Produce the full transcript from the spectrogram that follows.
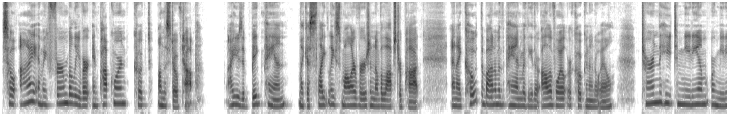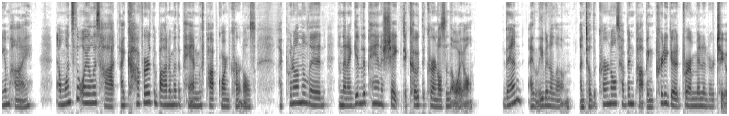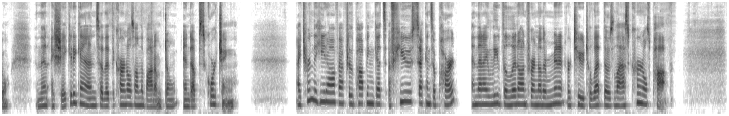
So I am a firm believer in popcorn cooked on the stovetop. I use a big pan, like a slightly smaller version of a lobster pot, and I coat the bottom of the pan with either olive oil or coconut oil, turn the heat to medium or medium high, And once the oil is hot, I cover the bottom of the pan with popcorn kernels. I put on the lid and then I give the pan a shake to coat the kernels in the oil. Then I leave it alone until the kernels have been popping pretty good for a minute or two. And then I shake it again so that the kernels on the bottom don't end up scorching. I turn the heat off after the popping gets a few seconds apart, and then I leave the lid on for another minute or two to let those last kernels pop.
